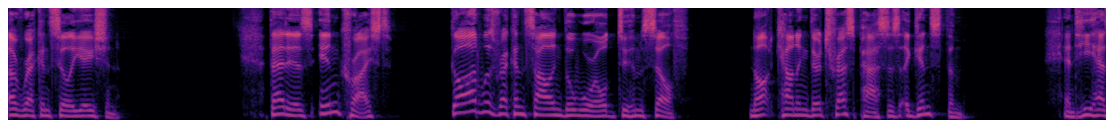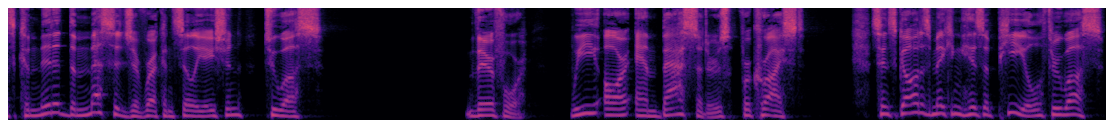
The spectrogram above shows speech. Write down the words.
of reconciliation. That is, in Christ, God was reconciling the world to himself, not counting their trespasses against them and he has committed the message of reconciliation to us. Therefore, we are ambassadors for Christ, since God is making his appeal through us.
